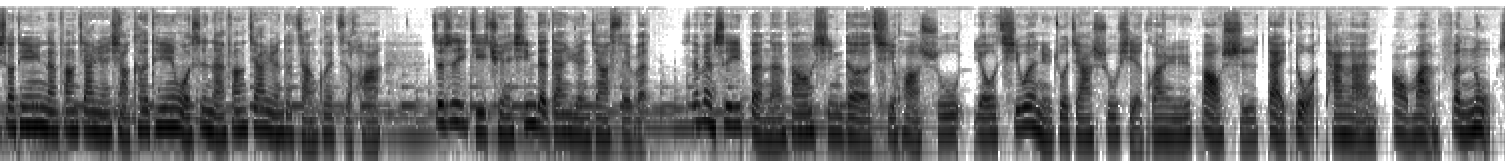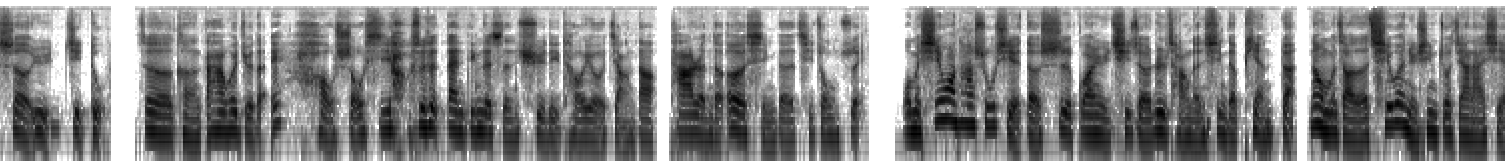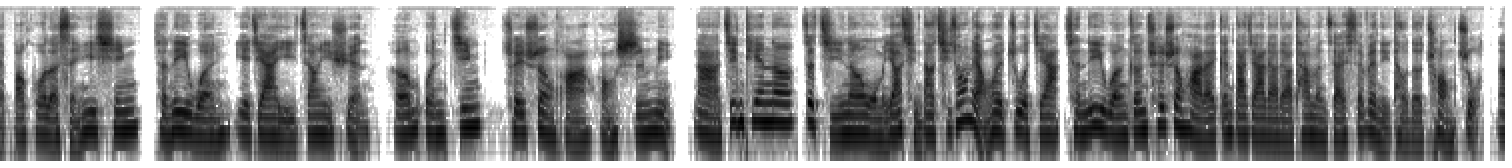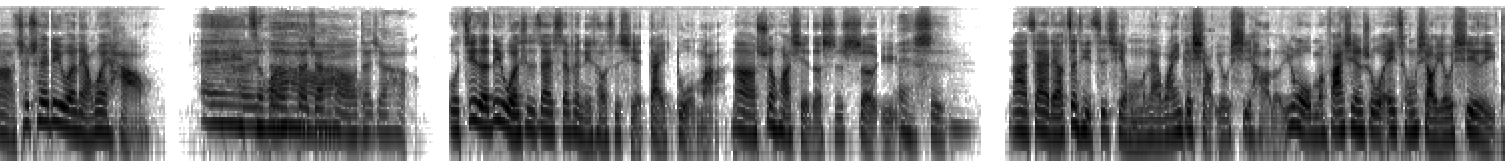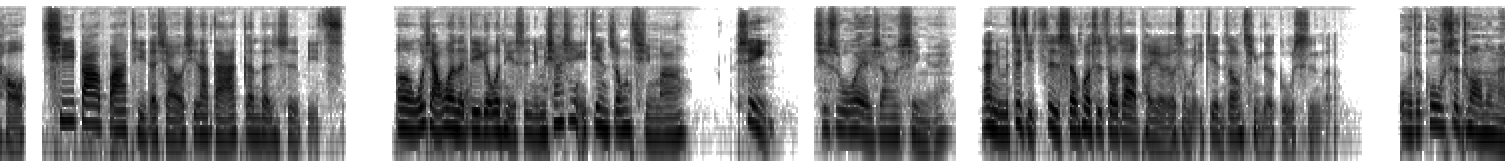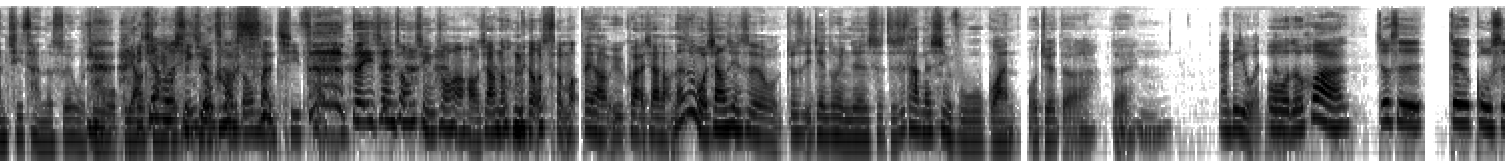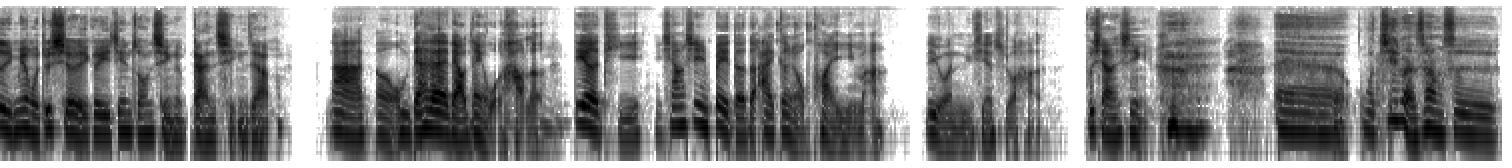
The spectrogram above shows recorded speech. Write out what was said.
收听南方家园小客厅，我是南方家园的掌柜子华。这是一集全新的单元，叫 Seven。Seven 是一本南方新的企划书，由七位女作家书写关于暴食、怠惰、贪婪、傲慢、愤怒、色欲、嫉妒。这可能大家会觉得，哎，好熟悉哦，是不是？但丁的《神曲》里头有讲到他人的恶行的七宗罪。我们希望他书写的是关于七则日常人性的片段。那我们找了七位女性作家来写，包括了沈亦欣、陈丽文、叶嘉怡、张亦绚、何文金、崔顺华、黄诗密。那今天呢，这集呢，我们邀请到其中两位作家陈立文跟崔顺华来跟大家聊聊他们在 Seven 里头的创作。那崔崔立文两位好，哎，子华，大家好，大家好。我记得丽文是在 Seven 里头是写怠惰嘛，那顺华写的是色欲。哎，是。那在聊正题之前，我们来玩一个小游戏好了，因为我们发现说，哎，从小游戏里头七八八题的小游戏，让大家更认识彼此。嗯、呃，我想问的第一个问题是：你们相信一见钟情吗？信，其实我也相信、欸。哎，那你们自己自身或是周遭的朋友有什么一见钟情的故事呢？我的故事通常都蛮凄惨的，所以我觉得我不要 讲我自己的故事。通常都蛮凄惨。对，一见钟情通常好像都没有什么非常愉快的下场。但是我相信是，就是一见钟情这件事，只是它跟幸福无关。我觉得，对。嗯、那丽文，我的话就是这个故事里面，我就写了一个一见钟情的感情，这样。那呃，我们等下再来聊内文好了。嗯、第二题，你相信贝德的爱更有快意吗？丽文，你先说好了。不相信。呃，我基本上是，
